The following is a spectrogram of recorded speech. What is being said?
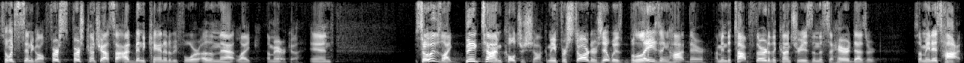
so I went to Senegal. First, first country outside. I'd been to Canada before, other than that, like America. And so it was like big time culture shock. I mean, for starters, it was blazing hot there. I mean, the top third of the country is in the Sahara Desert. So, I mean, it's hot.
